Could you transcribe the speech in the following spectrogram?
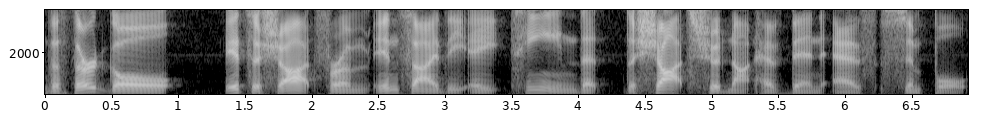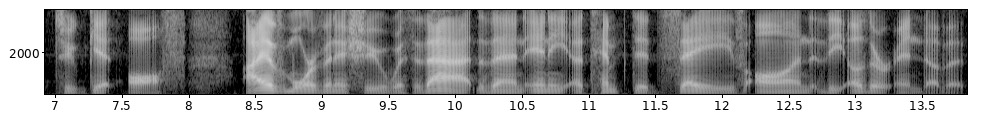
The third goal it's a shot from inside the 18 that the shots should not have been as simple to get off. I have more of an issue with that than any attempted save on the other end of it.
